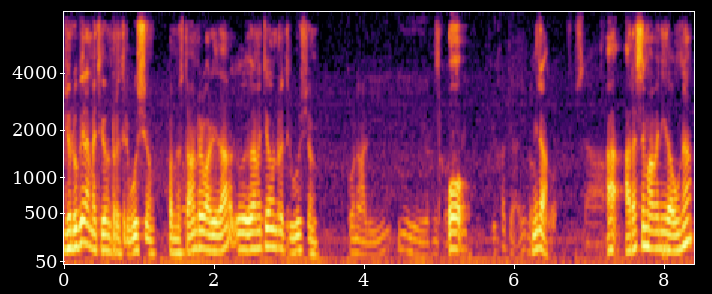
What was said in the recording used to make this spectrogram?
yo lo hubiera metido en Retribution. Cuando estaba en rivalidad, lo hubiera metido en Retribution. Con Ali y O, Fíjate ahí, mira, ahora se me ha venido una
